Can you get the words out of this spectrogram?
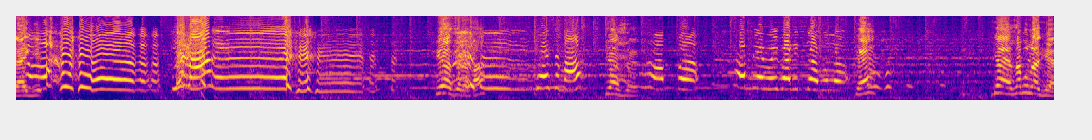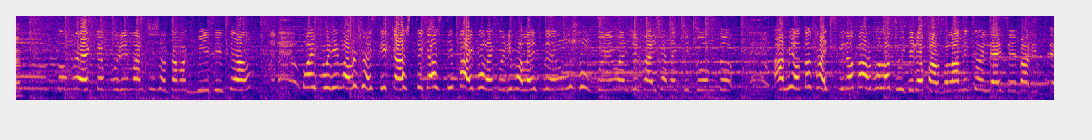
রাইগি কি মা? কি আছে রে মা? কি হয়েছে মা? কি আছে আব্বা আমি আর ওই বাড়িতে যাব না। কে? কে? যাব না কে? একটা বুড়ি মানুষের সাথে আমাকে বিয়ে দিছো। ওই বুড়ি মানুষ আজকে কাশতে কাশতে পায়খানা করে ফেলাইছে। বুড়ি মানুষের পায়খানা কি গন্ধ? আমি অত খাইছিরও পারব না ধুবিরও পারব না আমি চলে আইছি এই বাড়িতে।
